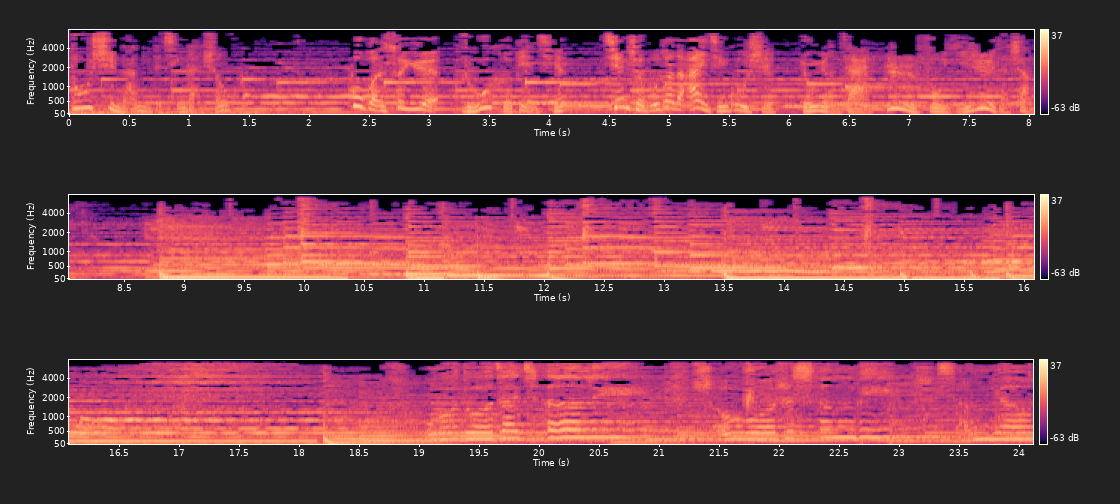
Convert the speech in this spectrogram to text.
都市男女的情感生活。不管岁月如何变迁，牵扯不断的爱情故事，永远在日复一日的上演。在这里，手握着香槟，想要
